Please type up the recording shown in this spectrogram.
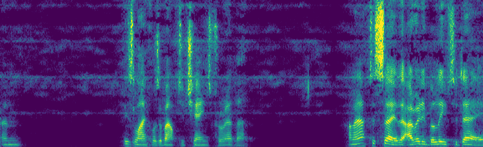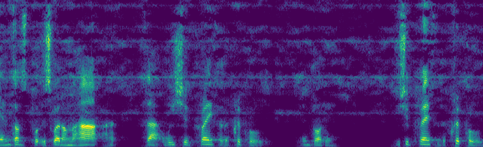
And his life was about to change forever. And I have to say that I really believe today, and God's put this word on my heart, that we should pray for the crippled in body. We should pray for the crippled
